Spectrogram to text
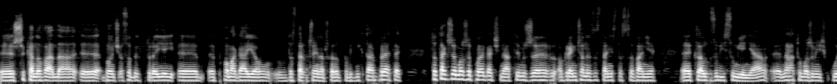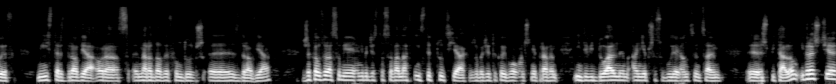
E, szykanowana, e, bądź osoby, które jej e, pomagają w dostarczeniu na przykład odpowiednich tabletek, to także może polegać na tym, że ograniczone zostanie stosowanie klauzuli sumienia. Na to może mieć wpływ minister zdrowia oraz Narodowy Fundusz Zdrowia, że klauzula sumienia nie będzie stosowana w instytucjach, że będzie tylko i wyłącznie prawem indywidualnym, a nie przysługującym całym szpitalom. I wreszcie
